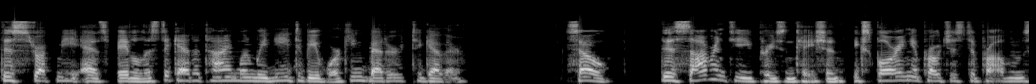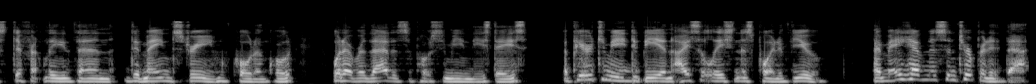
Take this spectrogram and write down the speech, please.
This struck me as fatalistic at a time when we need to be working better together. So, this sovereignty presentation, exploring approaches to problems differently than the mainstream, quote unquote, whatever that is supposed to mean these days, appeared to me to be an isolationist point of view. I may have misinterpreted that.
